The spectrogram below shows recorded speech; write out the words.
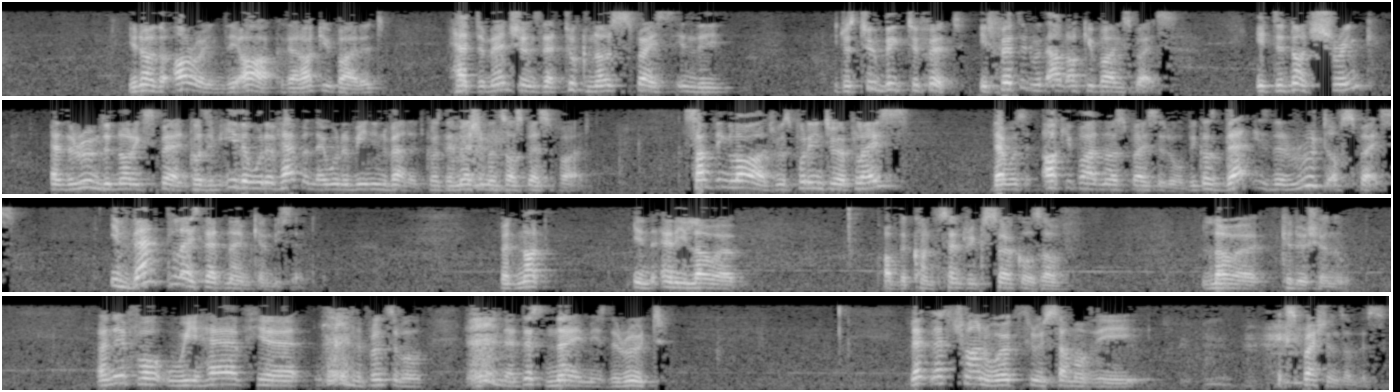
You know, the Aron, the ark that occupied it, had dimensions that took no space in the. It was too big to fit. It fitted without occupying space. It did not shrink, and the room did not expand, because if either would have happened, they would have been invalid, because their measurements are specified. Something large was put into a place that was occupied no space at all, because that is the root of space. In that place, that name can be said. But not in any lower of the concentric circles of lower Kedusha. And therefore, we have here the principle that this name is the root. Let, let's try and work through some of the expressions of this.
